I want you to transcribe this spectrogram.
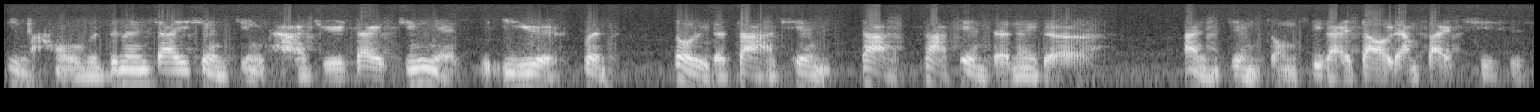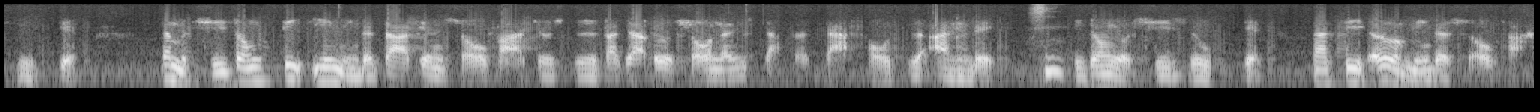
计嘛，我们这边嘉义县警察局在今年十一月份受理的诈骗诈诈骗的那个案件总计来到两百七十四件。那么其中第一名的诈骗手法就是大家耳熟能详的假投资案例，其中有七十五件。那第二名的手法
